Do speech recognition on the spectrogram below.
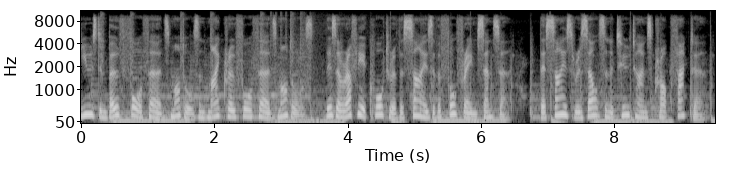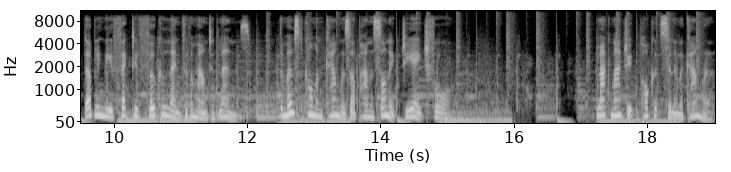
used in both 4 thirds models and micro 4 thirds models, these are roughly a quarter of the size of a full-frame sensor. Their size results in a 2 times crop factor, doubling the effective focal length of a mounted lens. The most common cameras are Panasonic GH4, Blackmagic Pocket Cinema Camera,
